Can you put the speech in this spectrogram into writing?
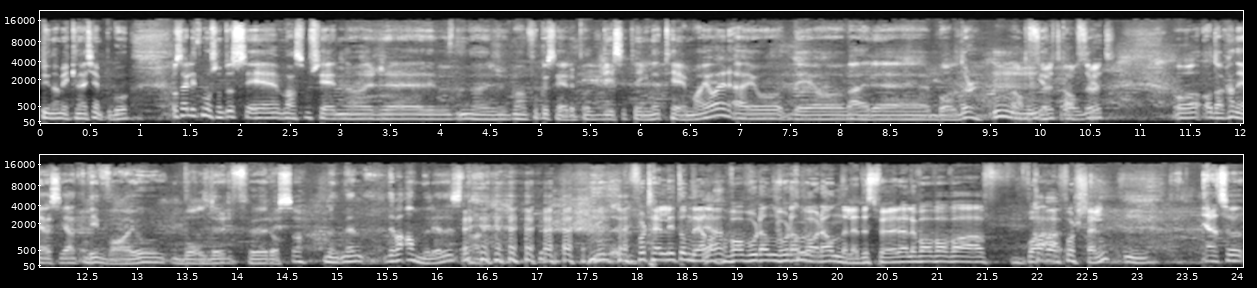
Dynamikken er kjempegod. Og så er det litt morsomt å se hva som skjer når, eh, når man fokuserer på disse tingene. Temaet i år er jo det å være boulder. absolutt, boulder. absolutt. Og, og da kan jeg si at vi var jo boulder før også, men, men det var annerledes da. Men eh, fortell litt om det. da. Hva, hvordan, hvordan var det annerledes før? Eller hva, hva, hva, hva er forskjellen? Ja, så,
